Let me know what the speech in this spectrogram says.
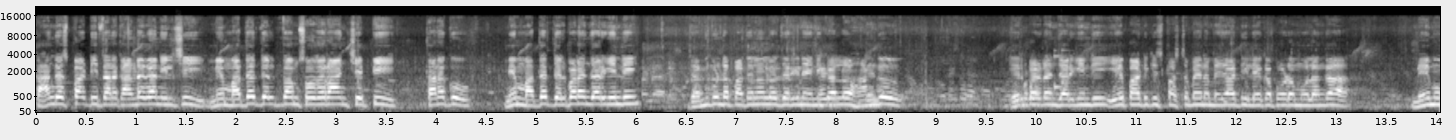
కాంగ్రెస్ పార్టీ తనకు అండగా నిలిచి మేము మద్దతు తెలుపుతాం సోదరా అని చెప్పి తనకు మేము మద్దతు తెలపడం జరిగింది. జమ్మికుంట పట్టణంలో జరిగిన ఎన్నికల్లో హంగు ఏర్పడడం జరిగింది. ఏ పార్టీకి స్పష్టమైన మెజార్టీ లేకపోవడం మూలంగా మేము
